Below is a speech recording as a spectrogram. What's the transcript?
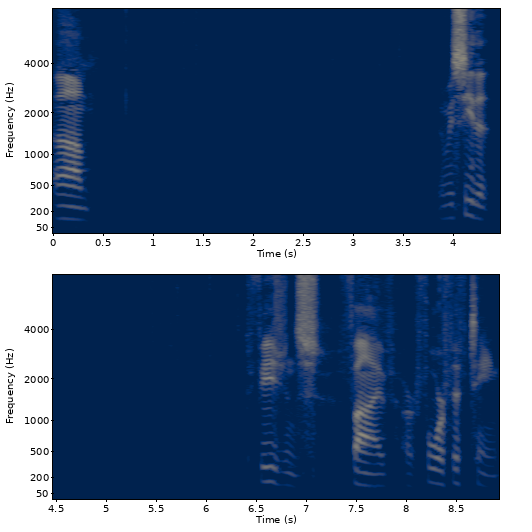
Um, we see that Ephesians 5 or 4:15.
